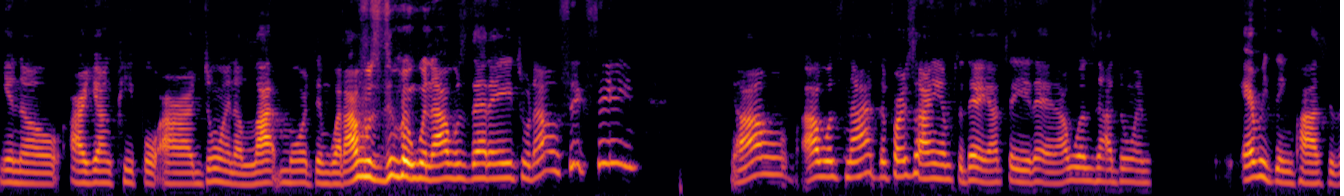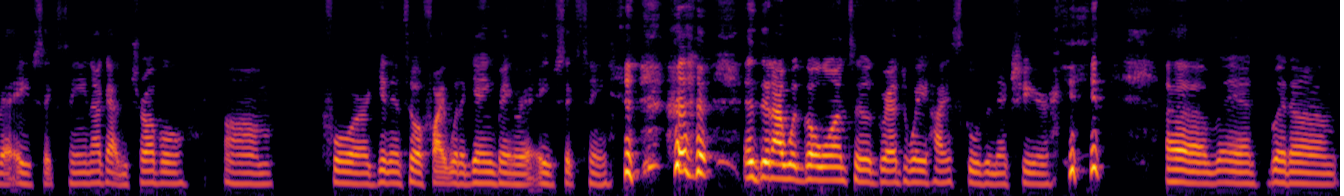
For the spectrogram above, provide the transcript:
you know our young people are doing a lot more than what I was doing when I was that age when I was 16. Y'all, I was not the person I am today. I'll tell you that. I was not doing everything positive at age 16. I got in trouble. Um, for getting into a fight with a gangbanger at age 16. and then I would go on to graduate high school the next year. oh man, but um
